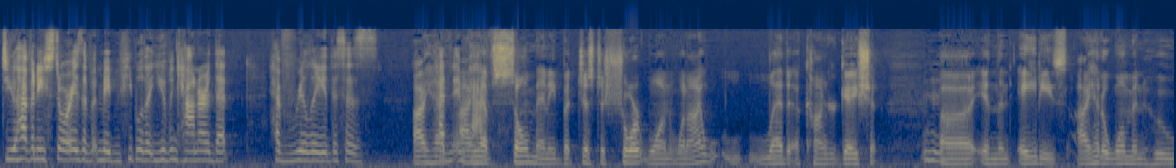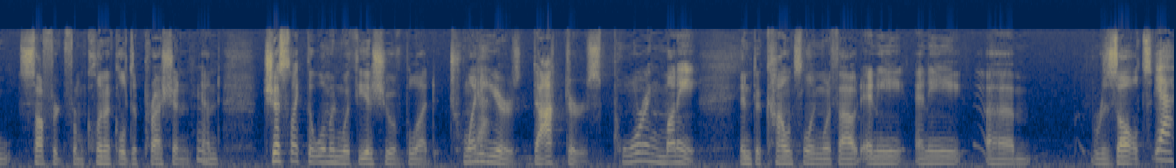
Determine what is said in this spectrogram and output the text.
do you have any stories of maybe people that you've encountered that have really, this has I have, I have so many, but just a short one. When I led a congregation Mm-hmm. uh, in the 80s, I had a woman who suffered from clinical depression. And just like the woman with the issue of blood, 20 Hmm. Yeah. years, doctors pouring money into counseling without any any um, results. Yeah.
